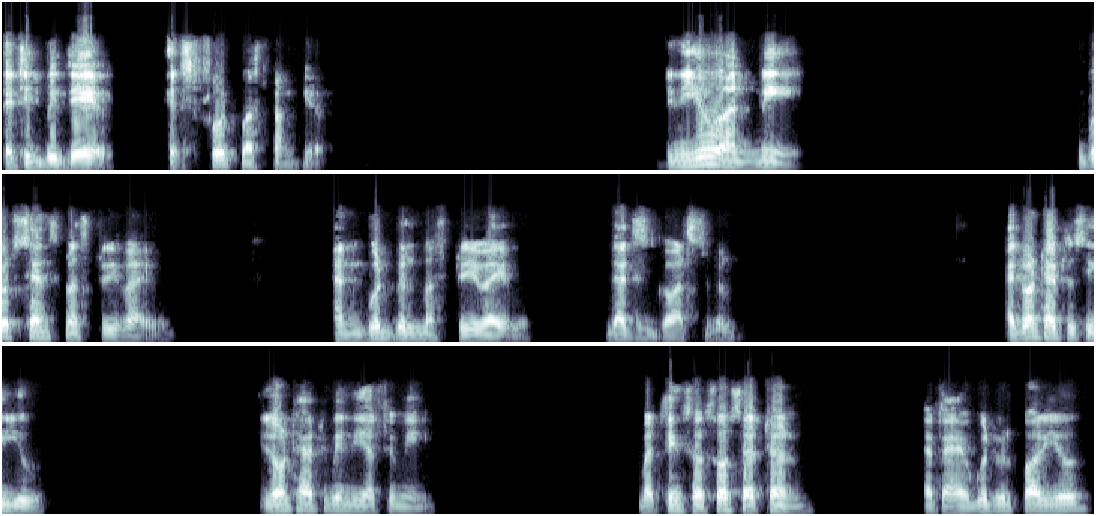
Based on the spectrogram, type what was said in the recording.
Let it be there. Its fruit must come here. In you and me, good sense must prevail and good will must prevail. That is God's will. I don't have to see you. You don't have to be near to me. But things are so certain that I have goodwill for you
